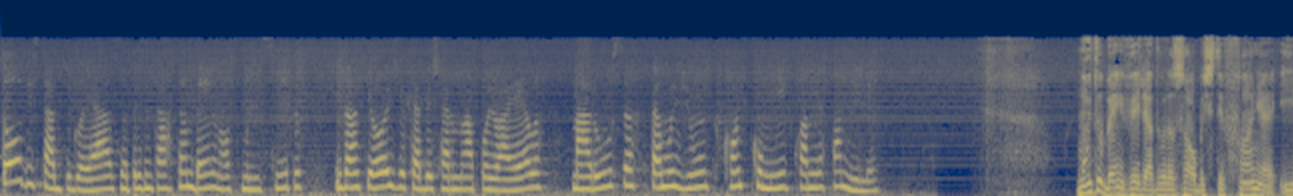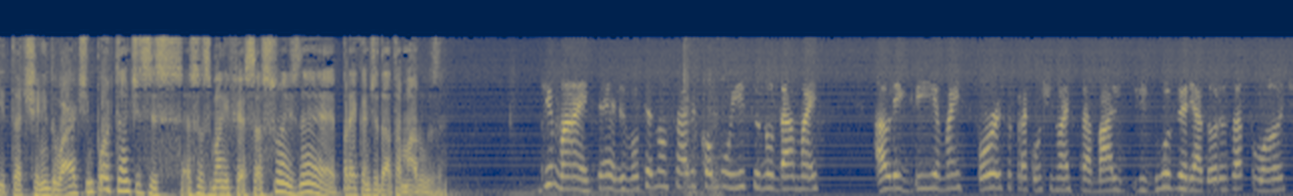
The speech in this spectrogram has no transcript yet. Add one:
todo o estado de Goiás, representar também o nosso município. Então aqui hoje eu quero deixar o meu apoio a ela, Marussa, estamos juntos, conte comigo, com a minha família. Muito bem, vereadoras Alba Estefânia e Tatiane Duarte. Importante esses, essas manifestações, né, pré-candidata Marusa? Demais, Célio. Você não sabe como isso nos dá mais alegria, mais força para continuar esse trabalho de duas vereadoras atuantes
